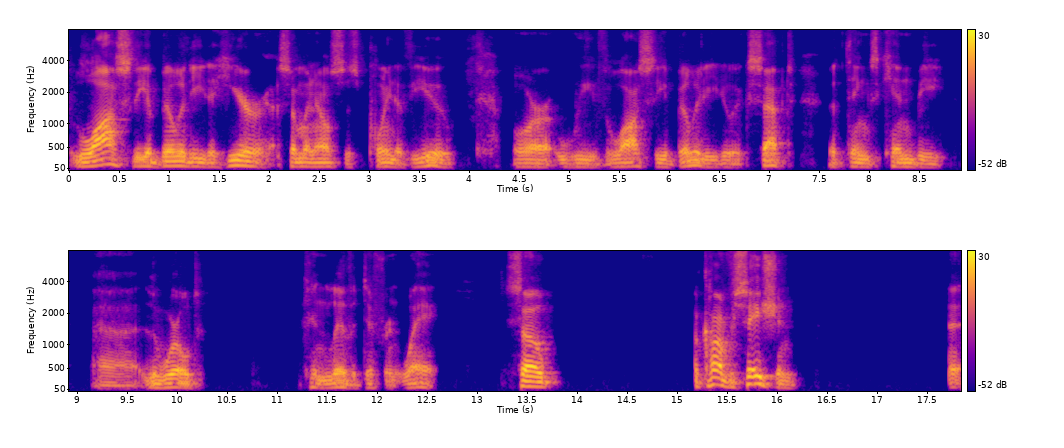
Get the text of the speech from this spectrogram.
lost the ability to hear someone else's point of view, or we've lost the ability to accept that things can be uh, the world can live a different way. So a conversation uh,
